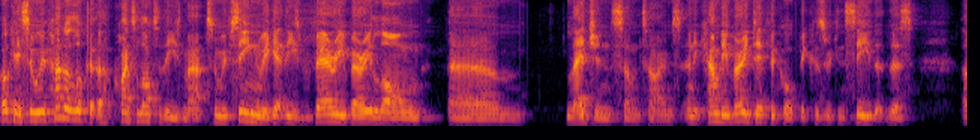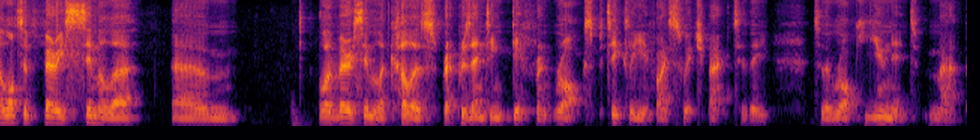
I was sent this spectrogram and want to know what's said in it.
Okay, so we've had a look at uh, quite a lot of these maps and we've seen we get these very, very long um, legends sometimes and it can be very difficult because we can see that there's a lot of very similar um, a lot of very similar colors representing different rocks, particularly if I switch back to the to the rock unit map.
